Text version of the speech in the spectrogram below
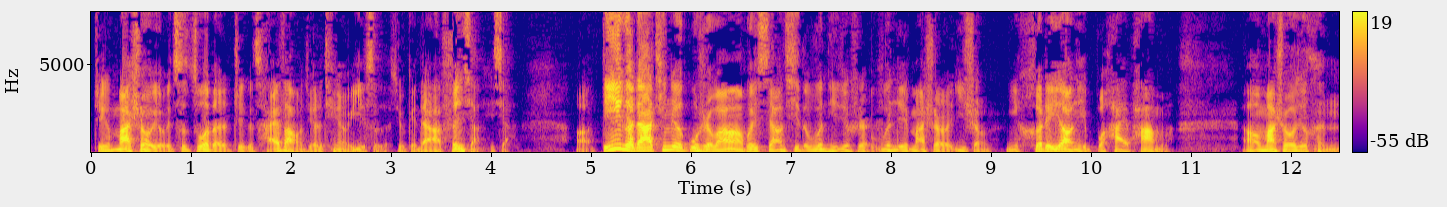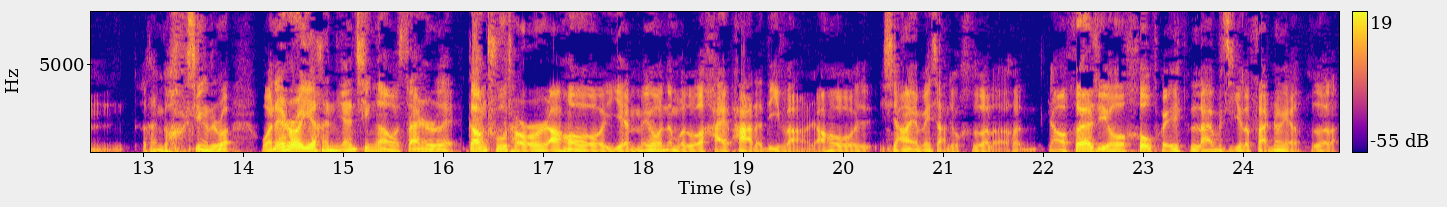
这个 Marshall 有一次做的这个采访，我觉得挺有意思的，就给大家分享一下。啊，第一个，大家听这个故事往往会想起的问题就是问这 Marshall 医生：“你喝这药你不害怕吗？”然后 Marshall 就很很高兴，就说：“我那时候也很年轻啊，我三十岁刚出头，然后也没有那么多害怕的地方，然后想也没想就喝了，然后喝下去以后后悔来不及了，反正也喝了。”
